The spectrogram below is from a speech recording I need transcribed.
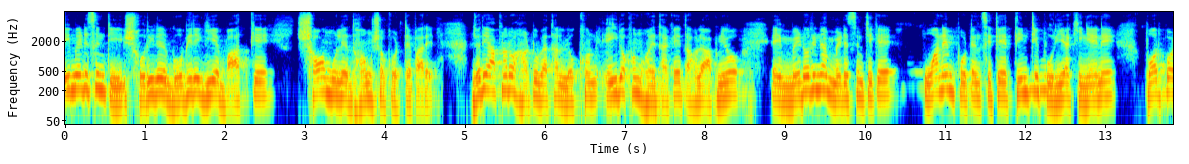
এই মেডিসিনটি শরীরের গভীরে গিয়ে বাতকে সমূলে ধ্বংস করতে পারে। যদি আপনারও হাঁটু ব্যথার লক্ষণ এই রকম হয়ে থাকে, তাহলে আপনিও এই মেডোরিনা মেডিসিনটিকে ওয়ান এম পোটেন্সিতে তিনটি পুরিয়া কিনে এনে পরপর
